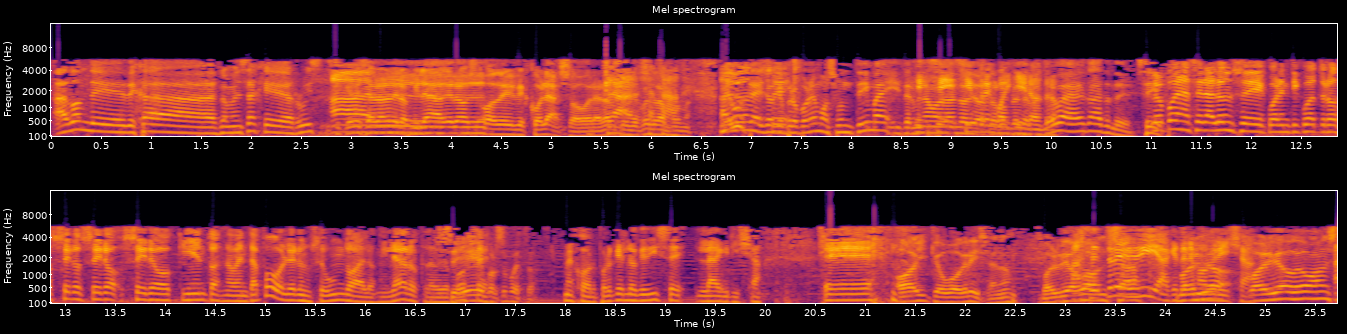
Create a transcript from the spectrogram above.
¿a dónde dejas los mensajes, Ruiz? Si Al- querés hablar de los milagros o del escolazo ahora, ¿no? Claro, ya está. Me gusta eso 11 que proponemos un tema y terminamos Sí, hablando de siempre otro cualquier otro. Bueno. Sí. Lo pueden hacer al 11 44 000 590. ¿Puedo volver un segundo a los milagros, Claudio Sí, por supuesto. Mejor, porque es lo que dice la grilla. Eh, Hoy que hubo grilla, ¿no? Volvió Hace Gonza. tres días que tenemos volvió- grilla. Volvió Gonza.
